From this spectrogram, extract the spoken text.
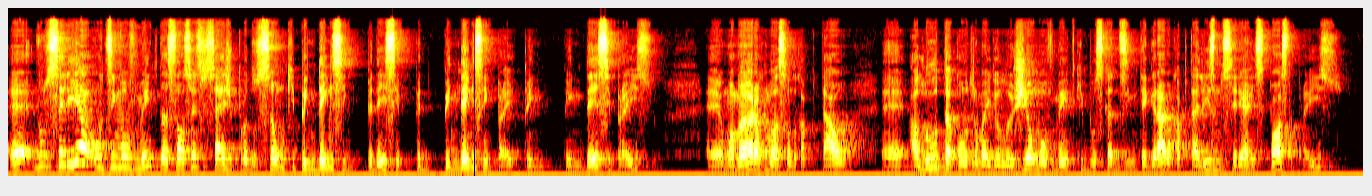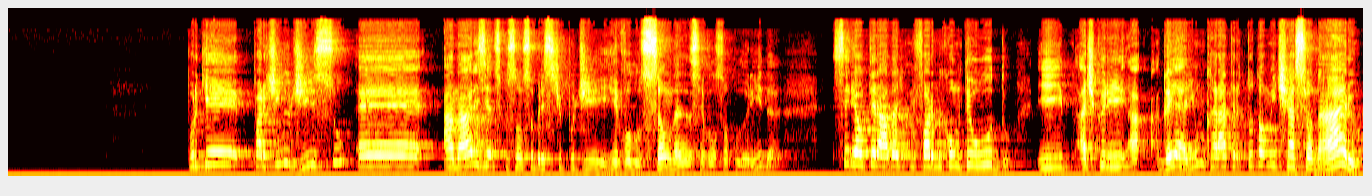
é, não seria o desenvolvimento das relações sociais de produção que pendesse para isso? É, uma maior acumulação do capital? É, a luta contra uma ideologia, um movimento que busca desintegrar o capitalismo, seria a resposta para isso? Porque, partindo disso, é, a análise e a discussão sobre esse tipo de revolução, né, dessa revolução colorida, seria alterada em forma e conteúdo e adquirir, ganharia um caráter totalmente reacionário,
